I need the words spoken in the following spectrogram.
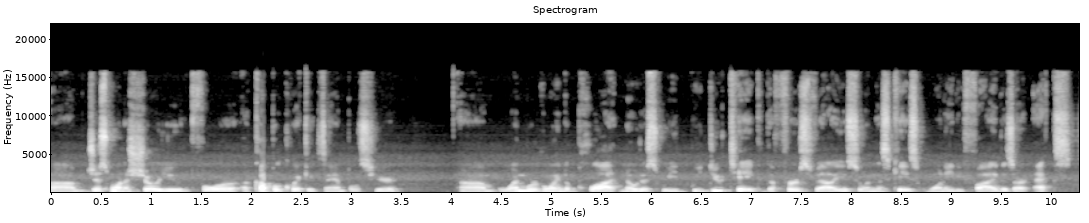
Um, just want to show you for a couple quick examples here. Um, when we're going to plot, notice we, we do take the first value, so in this case 185 is our x.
